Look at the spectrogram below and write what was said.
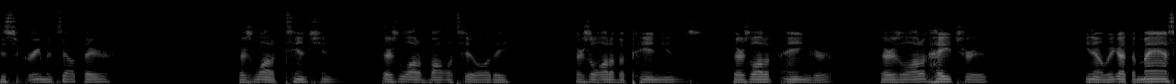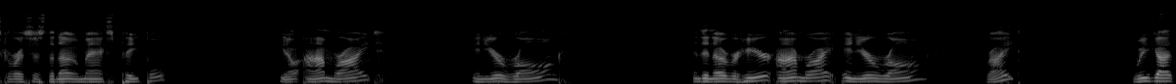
disagreements out there. There's a lot of tension. There's a lot of volatility. There's a lot of opinions. There's a lot of anger. There's a lot of hatred. You know, we got the mask versus the no mask people. You know, I'm right and you're wrong. And then over here, I'm right and you're wrong, right? We got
